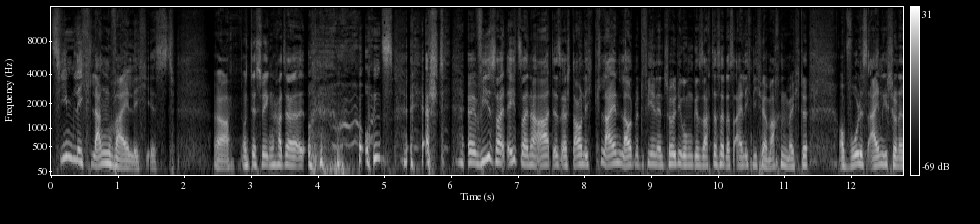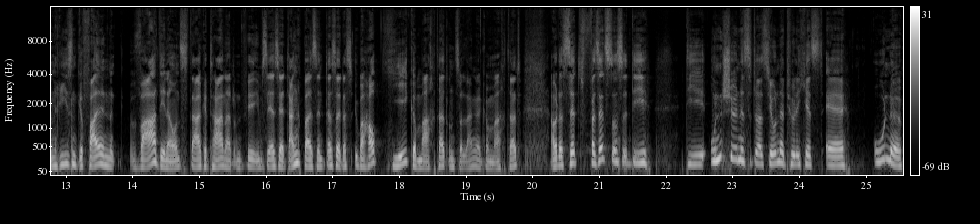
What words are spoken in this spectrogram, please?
ziemlich langweilig ist. Ja, und deswegen hat er uns, äh, wie es halt echt seine Art ist, erstaunlich kleinlaut mit vielen Entschuldigungen gesagt, dass er das eigentlich nicht mehr machen möchte, obwohl es eigentlich schon ein Riesengefallen war, den er uns da getan hat und wir ihm sehr, sehr dankbar sind, dass er das überhaupt je gemacht hat und so lange gemacht hat. Aber das versetzt uns in die, die unschöne Situation natürlich jetzt äh, ohne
